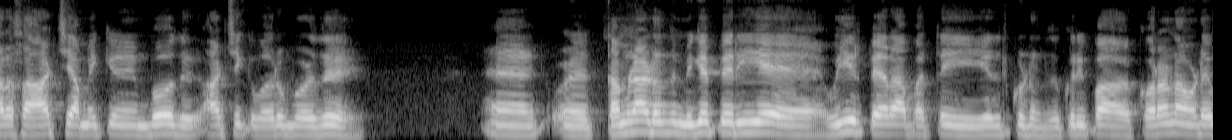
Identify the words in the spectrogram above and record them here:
அரசு ஆட்சி அமைக்கும் போது ஆட்சிக்கு வரும்பொழுது தமிழ்நாடு வந்து மிகப்பெரிய உயிர் பேராபத்தை எதிர்கொண்டிருந்தது. குறிப்பாக கொரோனாவுடைய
